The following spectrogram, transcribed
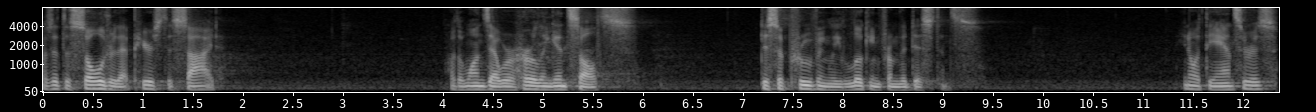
Was it the soldier that pierced his side? Or the ones that were hurling insults, disapprovingly looking from the distance? You know what the answer is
